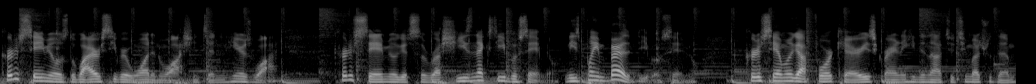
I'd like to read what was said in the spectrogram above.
Curtis Samuel is the wide receiver one in Washington, and here's why. Curtis Samuel gets the rush. He's next to Deebo Samuel, and he's playing better than Deebo Samuel. Curtis Samuel got four carries. Granted, he did not do too much with them,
